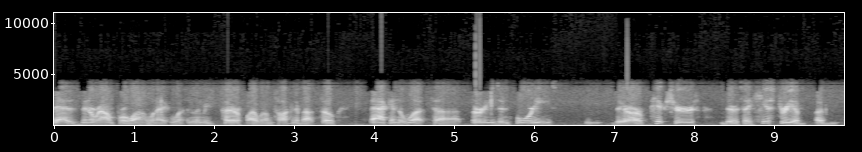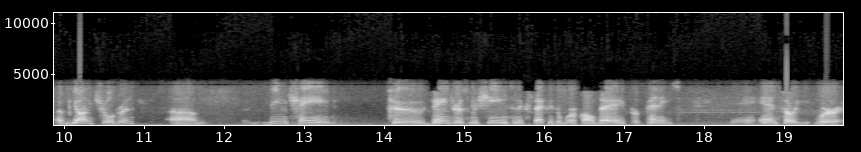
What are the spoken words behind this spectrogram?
that has been around for a while. When I when, let me clarify what I'm talking about. So, back in the what uh, 30s and 40s, there are pictures. There's a history of of, of young children um, being chained to dangerous machines and expected to work all day for pennies. And so we're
